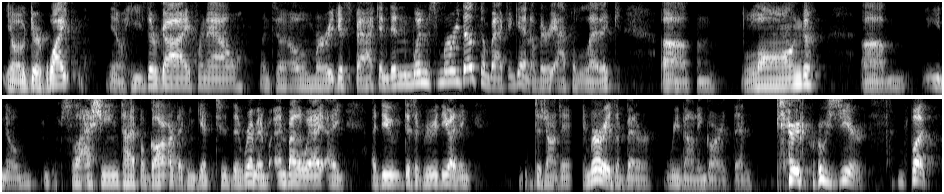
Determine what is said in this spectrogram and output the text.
You know, Derrick White, you know, he's their guy for now until Murray gets back. And then when Murray does come back, again, a very athletic, um, long, um, you know, slashing type of guard that can get to the rim. And, and by the way, I, I, I do disagree with you. I think Dejounte Murray is a better rebounding guard than Terry Rozier. But,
